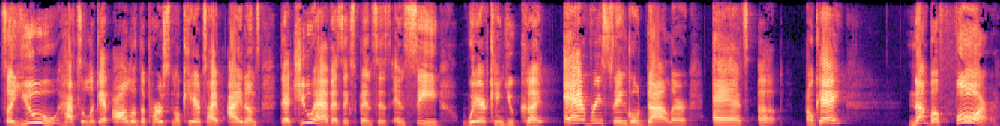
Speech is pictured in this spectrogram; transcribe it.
So you have to look at all of the personal care type items that you have as expenses and see where can you cut. Every single dollar adds up. Okay. Number four,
